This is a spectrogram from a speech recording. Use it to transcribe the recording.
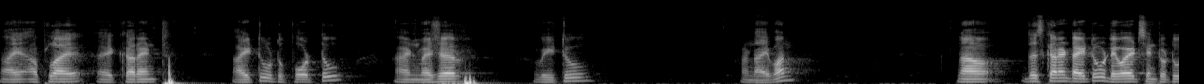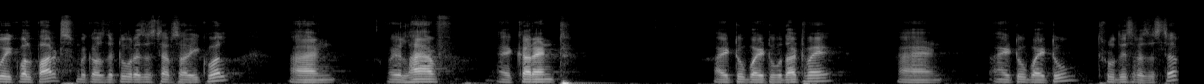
I apply a current I 2 to port 2 and measure V 2 and I 1. Now, this current I 2 divides into two equal parts because the two resistors are equal and we will have a current I 2 by 2 that way and I 2 by 2 through this resistor.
